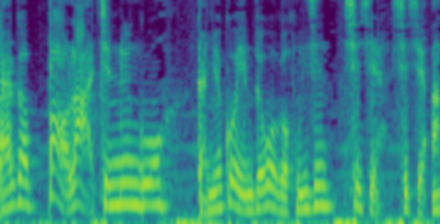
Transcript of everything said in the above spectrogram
来个爆辣金针菇，感觉过瘾，给我个红心，谢谢谢谢啊。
